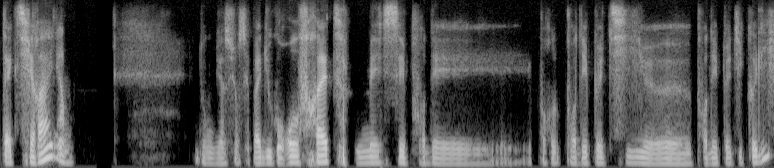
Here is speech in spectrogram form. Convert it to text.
taxi rail. Donc, bien sûr, ce n'est pas du gros fret, mais c'est euh, pour des petits colis.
